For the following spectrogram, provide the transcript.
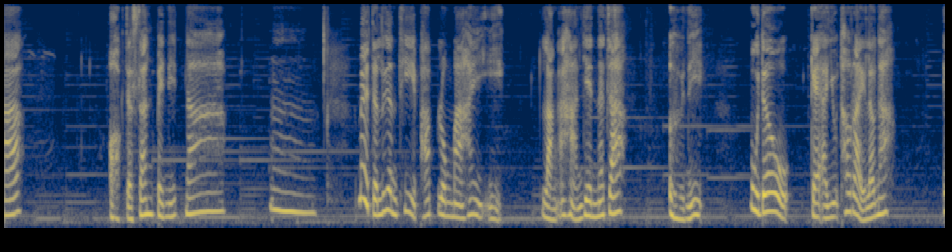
ะ ออกจะสั้นไปนิดนะ อืม แม่จะเลื่อนที่พับลงมาให้อีก หลังอาหารเย็นนะจ๊ะ เออนี่ บูเดลแกอายุเท่าไหร่แล้วนะ เอ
